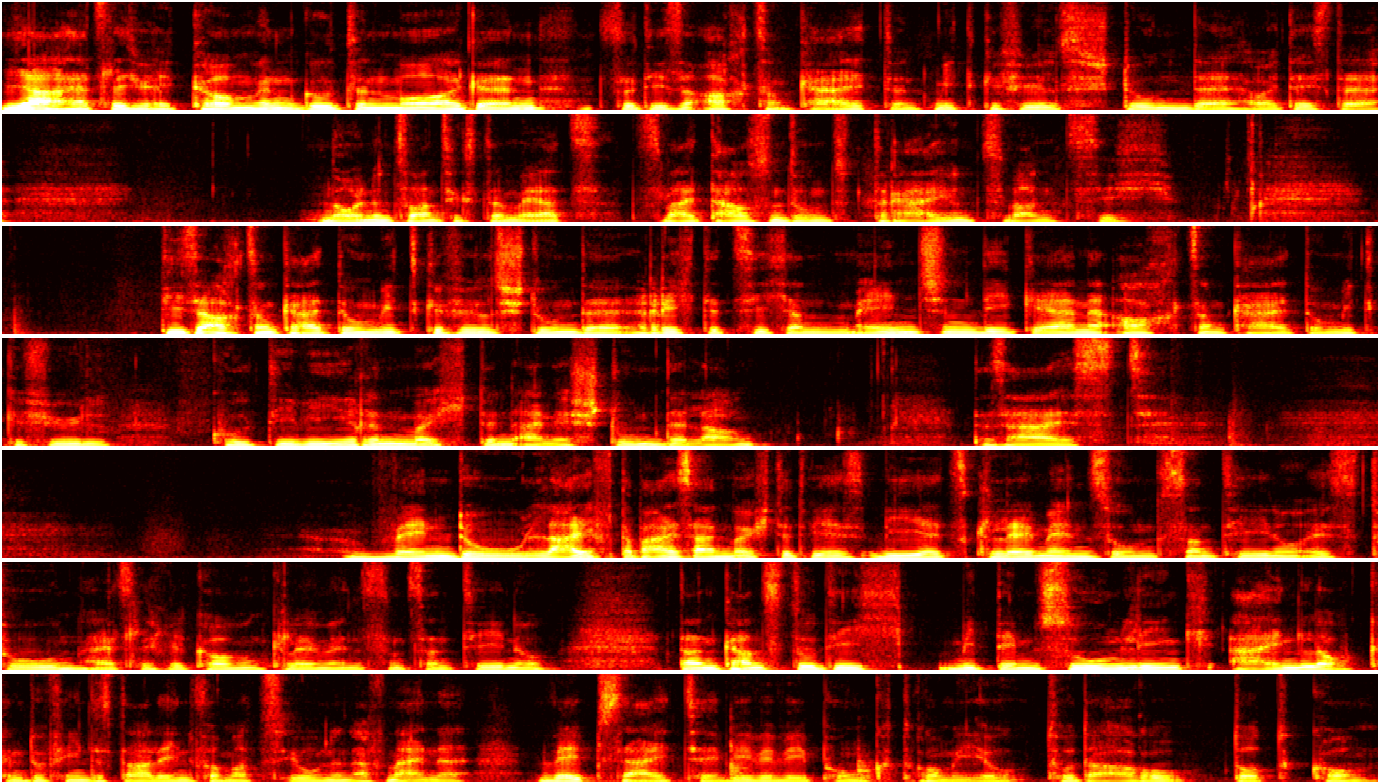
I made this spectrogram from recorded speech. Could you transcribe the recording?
Ja, herzlich willkommen, guten Morgen zu dieser Achtsamkeit und Mitgefühlsstunde. Heute ist der 29. März 2023. Diese Achtsamkeit und Mitgefühlsstunde richtet sich an Menschen, die gerne Achtsamkeit und Mitgefühl kultivieren möchten, eine Stunde lang. Das heißt, wenn du live dabei sein möchtest, wie, es, wie jetzt Clemens und Santino es tun, herzlich willkommen Clemens und Santino, dann kannst du dich mit dem Zoom-Link einloggen. Du findest alle Informationen auf meiner Webseite www.romeotodaro.com.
